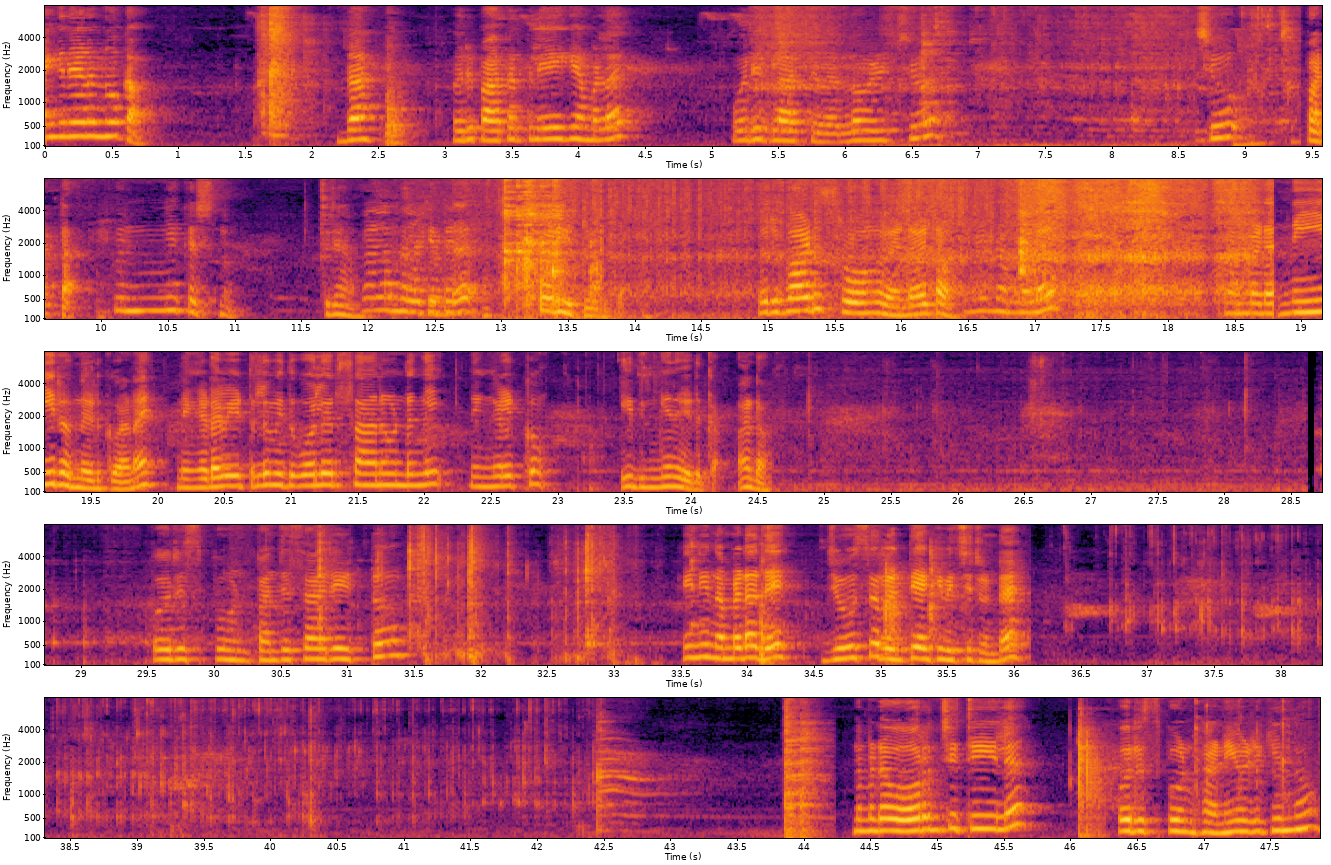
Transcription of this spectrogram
എങ്ങനെയാണെന്ന് നോക്കാം. ഇതാ ഒരു പാത്രത്തിലേക്ക് നമ്മൾ ഒരു ഗ്ലാസ് വെള്ളം ഒഴിച്ചു. ഒഴിച്ചു. പട്ട. കുഞ്ഞു കഷ്ണം. വെള്ളം തിളക്കിട്ട്. പൊടി ഇട്ട് കൊടുക്കാം. ഒരുപാട് സ്ട്രോങ് വേണ്ട കേട്ടോ. ഇനി നമ്മൾ നമ്മുടെ നീരൊന്ന് എടുക്കുവാണേ. നിങ്ങളുടെ വീട്ടിലും ഇതുപോലെ ഒരു സാധനം ഉണ്ടെങ്കിൽ നിങ്ങൾക്കും ഇതിങ്ങനെ എടുക്കാം. കേട്ടോ. ഒരു സ്പൂൺ പഞ്ചസാര ഇട്ടു. ഇനി നമ്മുടെ അതെ ജ്യൂസ് റെഡിയാക്കി വെച്ചിട്ടുണ്ട്. നമ്മുടെ ഓറഞ്ച് ടീയിൽ ഒരു സ്പൂൺ ഹണി ഒഴിക്കുന്നു.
